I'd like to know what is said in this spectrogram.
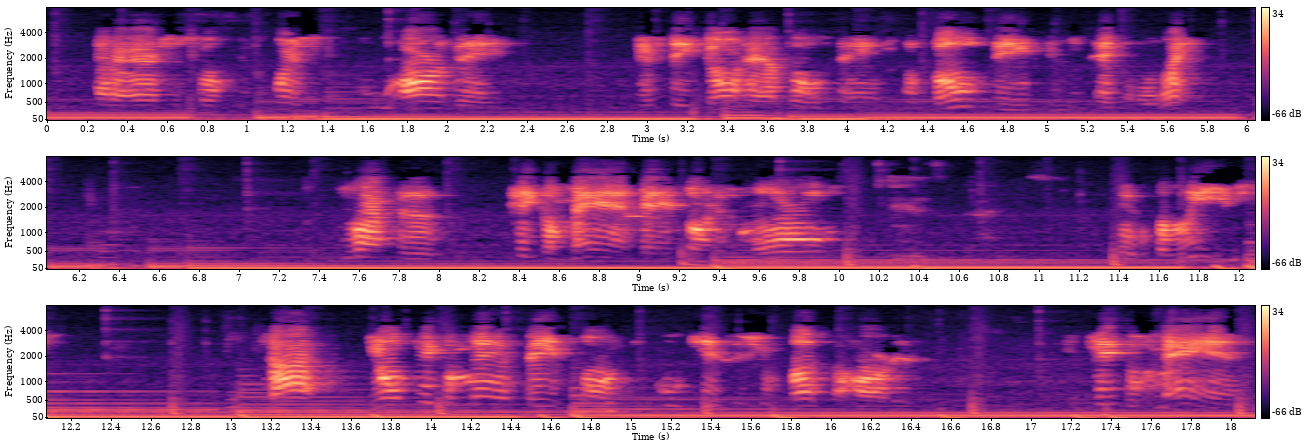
you gotta ask yourself this question: Who are they if they don't have those things? But those things can be taken away. You have to pick a man based on his morals, his beliefs. Not you don't pick a man based on who kisses your butt the hardest. You pick a man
